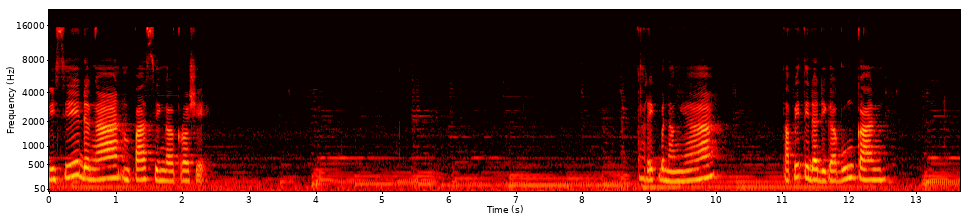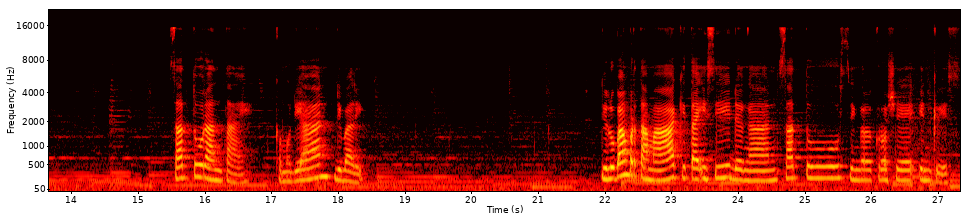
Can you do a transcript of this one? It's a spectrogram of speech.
Diisi dengan 4 single crochet. Tarik benangnya tapi tidak digabungkan. Satu rantai kemudian dibalik. Di lubang pertama kita isi dengan satu single crochet increase.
